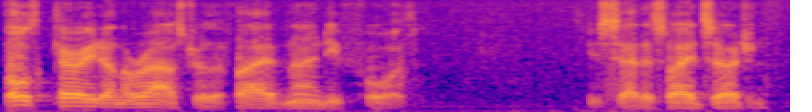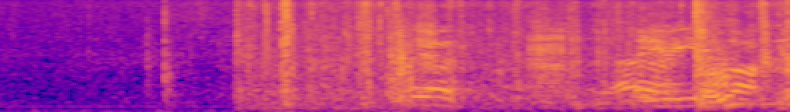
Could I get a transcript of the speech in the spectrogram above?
Both carried on the roster of the 594th. You satisfied, Sergeant? I hear you talking.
